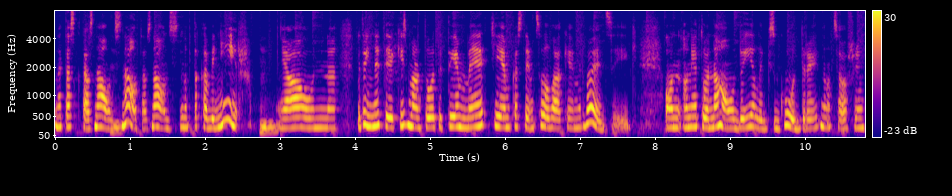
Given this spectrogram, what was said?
ne tas, ka tās naudas nav, tās naudas nu, tā viņi ir. Jā, un, bet viņi netiek izmantoti tiem mērķiem, kas tiem cilvēkiem ir vajadzīgi. Un, un ja to naudu ieliks gudri no caur šīm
